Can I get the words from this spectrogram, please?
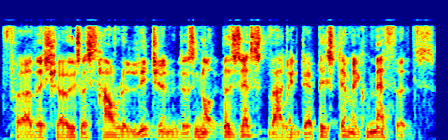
further shows us how religion does not possess valid epistemic methods.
